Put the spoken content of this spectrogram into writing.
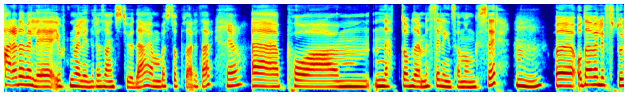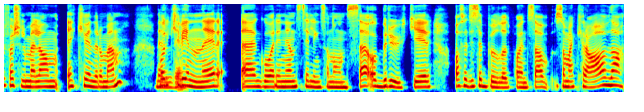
Her er det veldig, gjort en veldig interessant studie, jeg må bare stoppe deg litt her, Ja. eh, på um, nettopp det med stillingsannonser. Mm. Eh, og det er veldig stor forskjell mellom kvinner og menn. Hvor kvinner går inn i en stillingsannonse og bruker også disse bullet pointsa som er krav. da.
